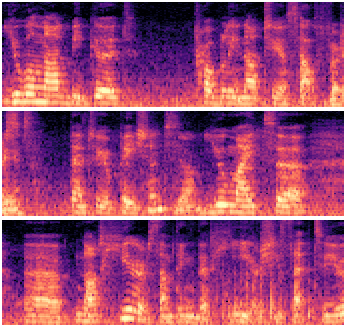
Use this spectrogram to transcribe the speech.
you will not be good, probably not to yourself Okay. Then to your patient. Yeah. You might uh, uh, not hear something that he or she said to you.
